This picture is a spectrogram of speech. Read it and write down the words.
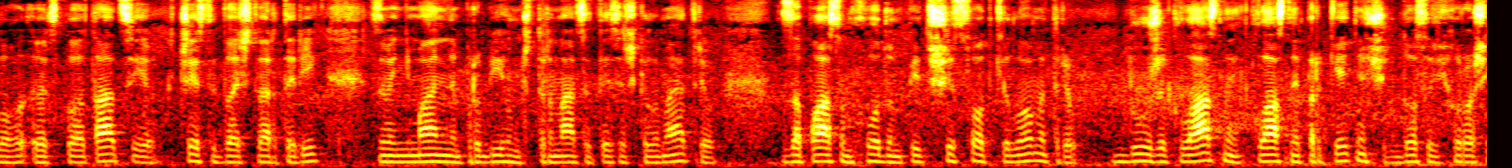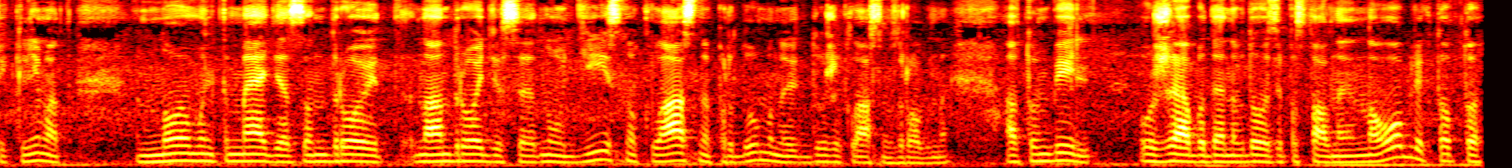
в експлуатації, чистий 24 рік з мінімальним пробігом 14 тисяч кілометрів, запасом ходом під 600 кілометрів. Дуже класний, класний паркетничок, досить хороший клімат. Нове мультимедіа з Android, на Android все ну, дійсно класно, продумано і дуже класно зроблено. Автомобіль вже буде невдовзі поставлений на облік, тобто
